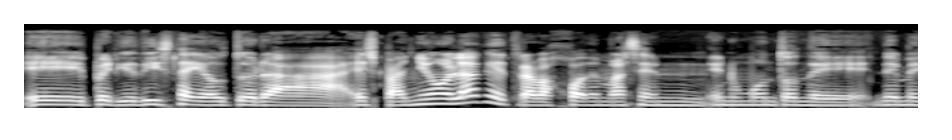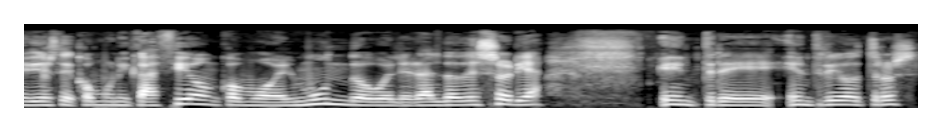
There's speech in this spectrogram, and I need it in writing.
eh, periodista y autora española, que trabajó además en, en un montón de, medios de comunicación como El Mundo o El Heraldo de Soria, entre, entre otros,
